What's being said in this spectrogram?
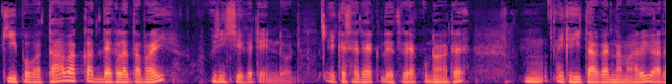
කීප වතාවක් අත්දැකලා තමයි විනිශ්චයකට එන්න ඕනේ. එක සැරයක් දෙතරයක් වුණාට ඒක හිතා ගන්න අමාරුයි. අර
